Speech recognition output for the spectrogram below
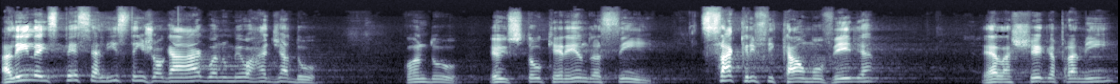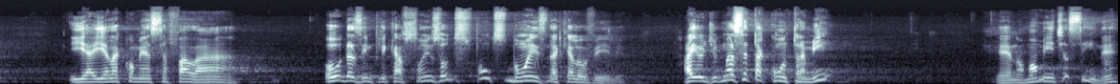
A Leila é especialista em jogar água no meu radiador. Quando eu estou querendo assim sacrificar uma ovelha, ela chega para mim e aí ela começa a falar ou das implicações ou dos pontos bons daquela ovelha. Aí eu digo, mas você está contra mim? É normalmente assim, né?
